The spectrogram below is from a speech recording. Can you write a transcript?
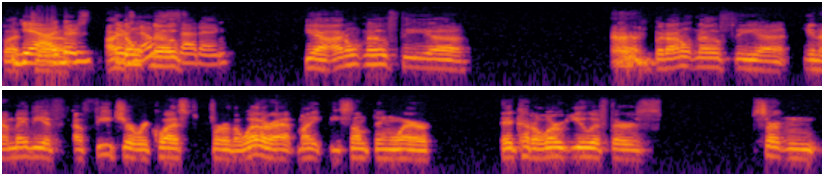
But yeah, uh, there's I there's don't no know if- setting. yeah, I don't know if the, uh, but I don't know if the, uh, you know, maybe if a feature request for the weather app might be something where it could alert you if there's certain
